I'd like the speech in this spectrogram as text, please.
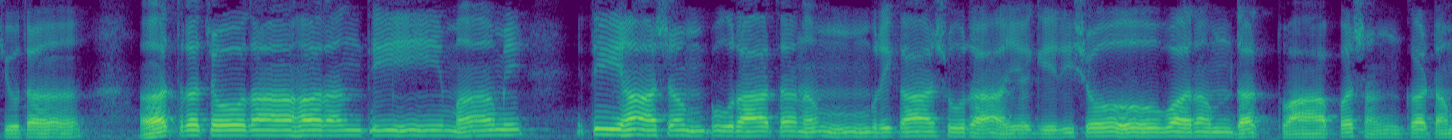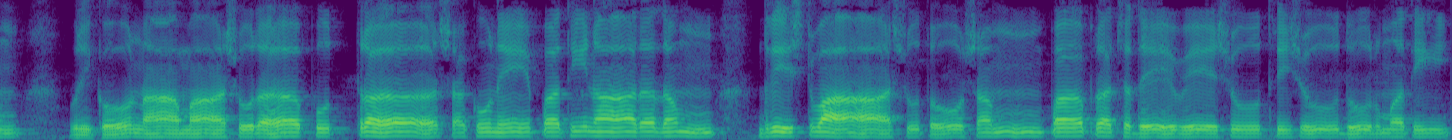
च्युत। अत्र चोदाहरन्ति ममितिहासं पुरातनं वृकासुराय गिरिशो वरं दत्त्वापसङ्कटं वृको नामासुरः पुत्र शकुने पथि नारदं दृष्ट्वा सुतोषं पप्रच देवेषु त्रिषु दुर्मति।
